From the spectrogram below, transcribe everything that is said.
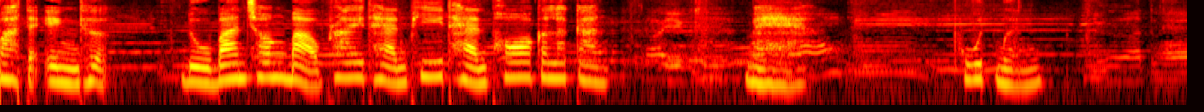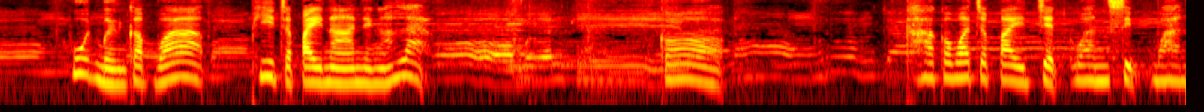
ว่าแต่เอ็งเถอะ ดูบ้านช่องบ่าวไพร่แทนพี่แทนพ่อกันละกัน แหม พูดเหมือน พูดเหมือนกับว่าพี่จะไปนานอย่างนั้นแหละ ก็ข้าก็ว่าจะไปเจ็ดวันสิบวัน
